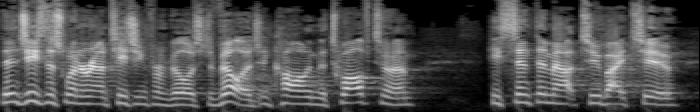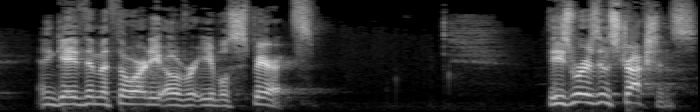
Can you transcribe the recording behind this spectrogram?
Then Jesus went around teaching from village to village and calling the twelve to him, he sent them out two by two and gave them authority over evil spirits. These were his instructions.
